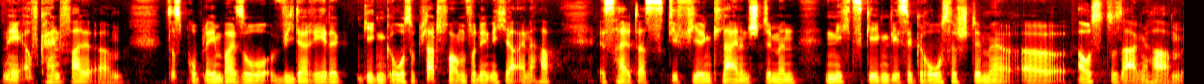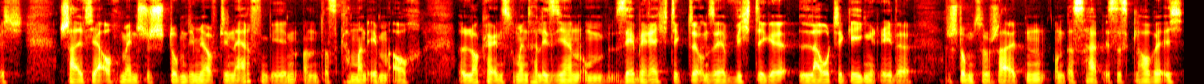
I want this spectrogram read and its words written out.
Nee, auf keinen Fall. Das Problem bei so Widerrede gegen große Plattformen, von denen ich ja eine habe, ist halt, dass die vielen kleinen Stimmen nichts gegen diese große Stimme äh, auszusagen haben. Ich schalte ja auch Menschen stumm, die mir auf die Nerven gehen und das kann man eben auch locker instrumentalisieren, um sehr berechtigte und sehr wichtige, laute Gegenrede stumm zu schalten. Und deshalb ist es, glaube ich,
